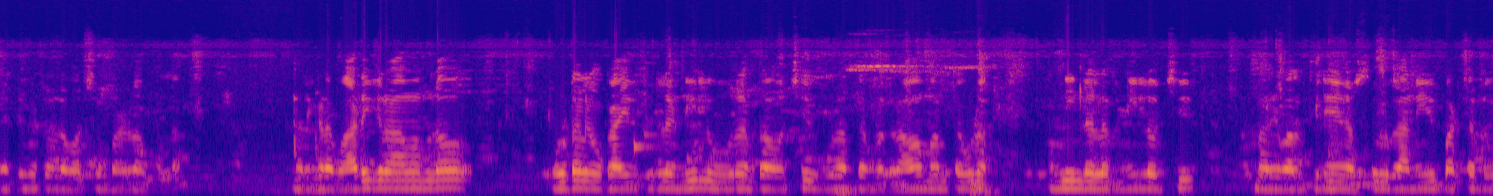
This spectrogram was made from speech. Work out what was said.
సెంటీమీటర్ల వర్షం పడడం వల్ల. మరి ఇక్కడ వాడి గ్రామంలో టోటల్గా ఒక ఐదు ఫీట్ల నీళ్ళు ఊరంతా వచ్చి ఊరంతా కూడా గ్రామం అంతా కూడా అన్ని నీళ్ళు వచ్చి మరి వాళ్ళు తినే వస్తువులు కానీ బట్టలు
